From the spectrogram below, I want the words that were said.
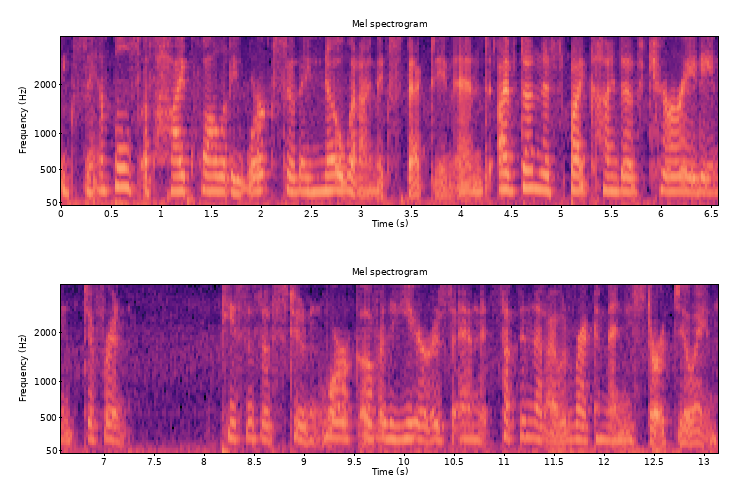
examples of high quality work so they know what I'm expecting. And I've done this by kind of curating different pieces of student work over the years, and it's something that I would recommend you start doing.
